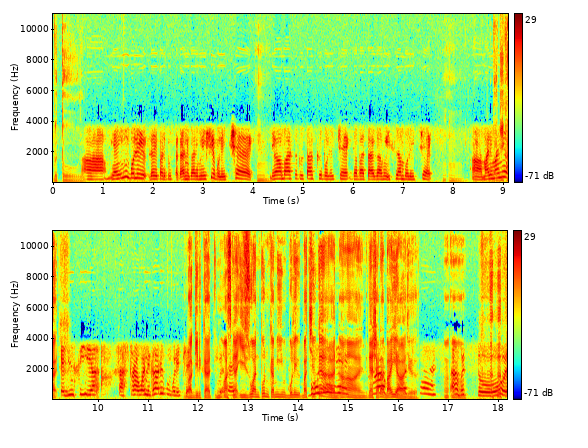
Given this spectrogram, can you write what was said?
betul ah yang ini boleh daripada Pustakaan Negara Malaysia boleh check mm. Dewan Bahasa Pustaka boleh check Jabatan Agama Islam boleh check mm-hmm. ah mana-mana agensi yang sastrawan negara pun boleh check. Bagi dekat Muaz dengan Izzuan pun kami boleh baca boleh. kan. Ha, dengan syarat ha, bayar je. Ah ha, betul.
